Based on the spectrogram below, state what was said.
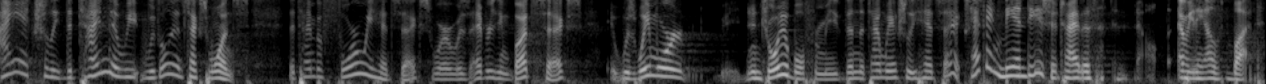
I actually, the time that we, we've only had sex once, the time before we had sex, where it was everything but sex, it was way more enjoyable for me than the time we actually had sex. I think me and Dee should try this. No, everything else but.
